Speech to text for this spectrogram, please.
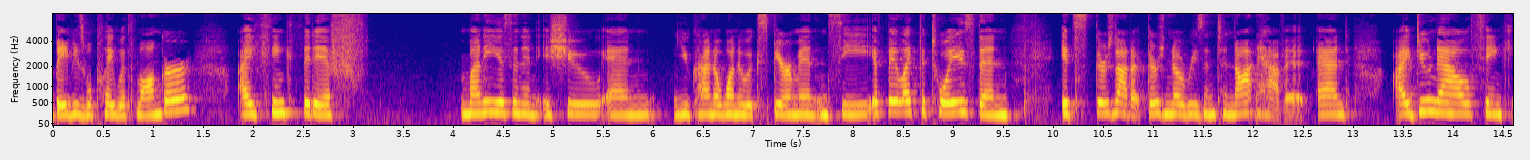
babies will play with longer. I think that if money isn't an issue and you kind of want to experiment and see if they like the toys, then it's there's not a there's no reason to not have it. And I do now think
